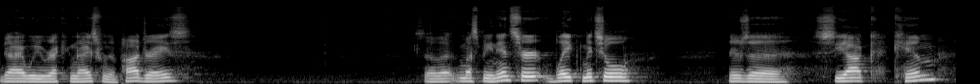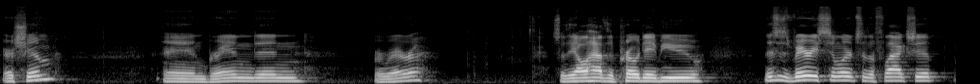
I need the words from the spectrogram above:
guy we recognize from the Padres. So that must be an insert. Blake Mitchell. There's a Siak Kim or Shim and Brandon Barrera. So they all have the pro debut. This is very similar to the flagship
